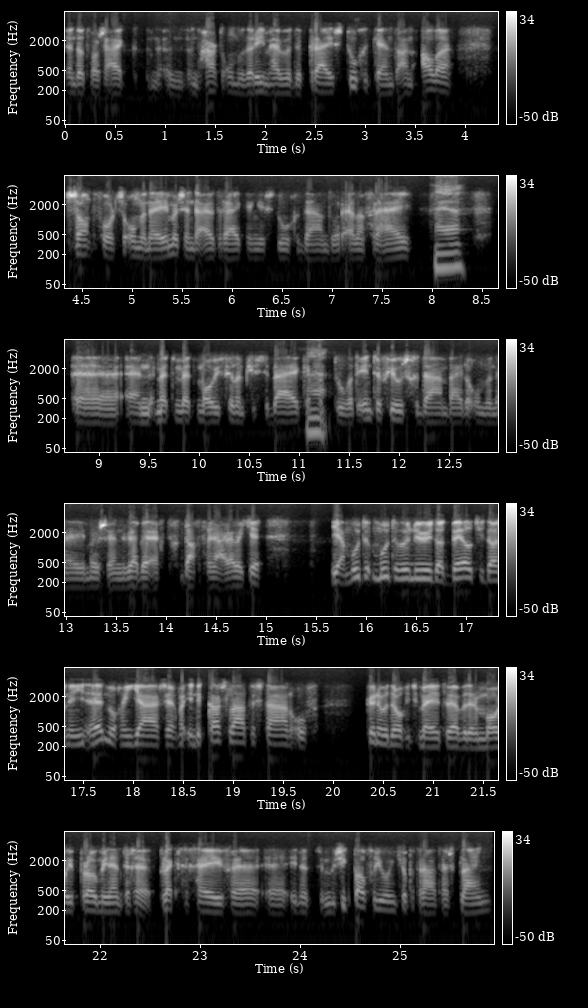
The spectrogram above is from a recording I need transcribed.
en dat was eigenlijk een, een- hart onder de riem, hebben we de prijs toegekend aan alle Zandvoortse ondernemers. En de uitreiking is toen gedaan door Ellen Verheij. Ja. Eh, en met, met mooie filmpjes erbij. Ik heb Ja. toen wat interviews gedaan bij de ondernemers. En we hebben echt gedacht van, ja, weet je... Ja, moeten, moeten we nu dat beeldje dan in, hè, nog een jaar zeg maar, in de kast laten staan? Of kunnen we er nog iets mee? Toen hebben we er een mooie prominente plek gegeven eh, in het muziekpaviljoentje op het Raadhuisplein.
